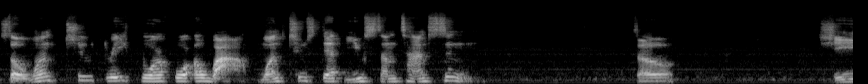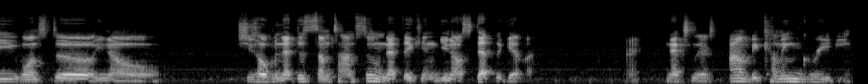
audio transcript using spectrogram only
So one, two, three, four for a while. One, two step you sometime soon. So she wants to, you know, she's hoping that this sometime soon that they can, you know, step together. Right. Next lyrics. I'm becoming greedy.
